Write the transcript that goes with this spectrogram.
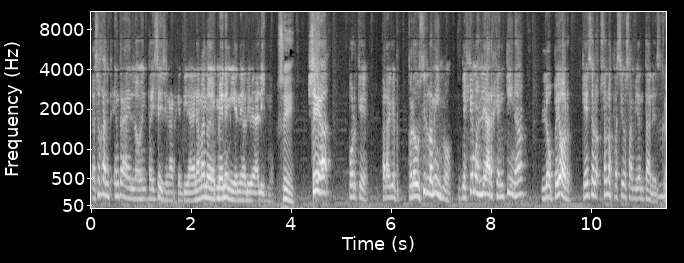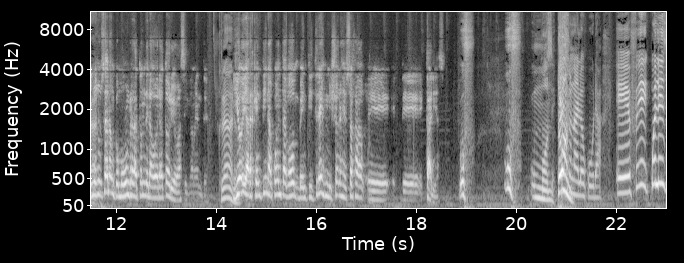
La soja entra en el 96 en Argentina, de la mano de Menem y el neoliberalismo. Sí. Llega, ¿por qué? Para que producir lo mismo. Dejémosle a Argentina lo peor, que eso son los pasivos ambientales. Y nos usaron como un ratón de laboratorio, básicamente. Claro. Y hoy Argentina cuenta con 23 millones de soja eh, de hectáreas. Uf, uf. Un montón. Es una locura. Eh, Fede, ¿cuál es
